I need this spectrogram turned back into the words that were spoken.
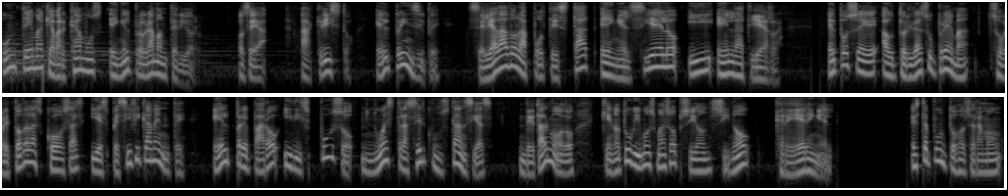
un tema que abarcamos en el programa anterior, o sea, a Cristo, el príncipe, se le ha dado la potestad en el cielo y en la tierra. Él posee autoridad suprema sobre todas las cosas y específicamente Él preparó y dispuso nuestras circunstancias de tal modo que no tuvimos más opción sino creer en Él. Este punto, José Ramón,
